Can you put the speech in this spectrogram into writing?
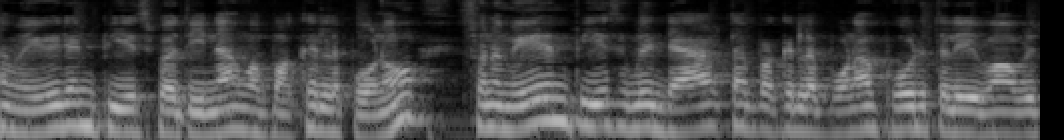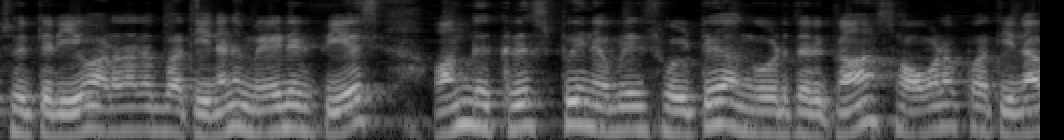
நம்ம ஏடன் பிஎஸ் பார்த்தீங்கன்னா அவன் பக்கத்தில் போகணும். ஸோ நம்ம ஏடன் பிஎஸ் அப்படியே டேரெக்டாக பக்கத்தில் போனால் போட்டு தெளிவான் அப்படின்னு சொல்லி தெரியும். அதனால் பார்த்தீங்கன்னா நம்ம ஏடன் பிஎஸ் அங்கே கிறிஸ்பின் அப்படின்னு சொல்லிட்டு அங்கே ஒருத்தர் இருக்கான். ஸோ அவனை பார்த்தீங்கன்னா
